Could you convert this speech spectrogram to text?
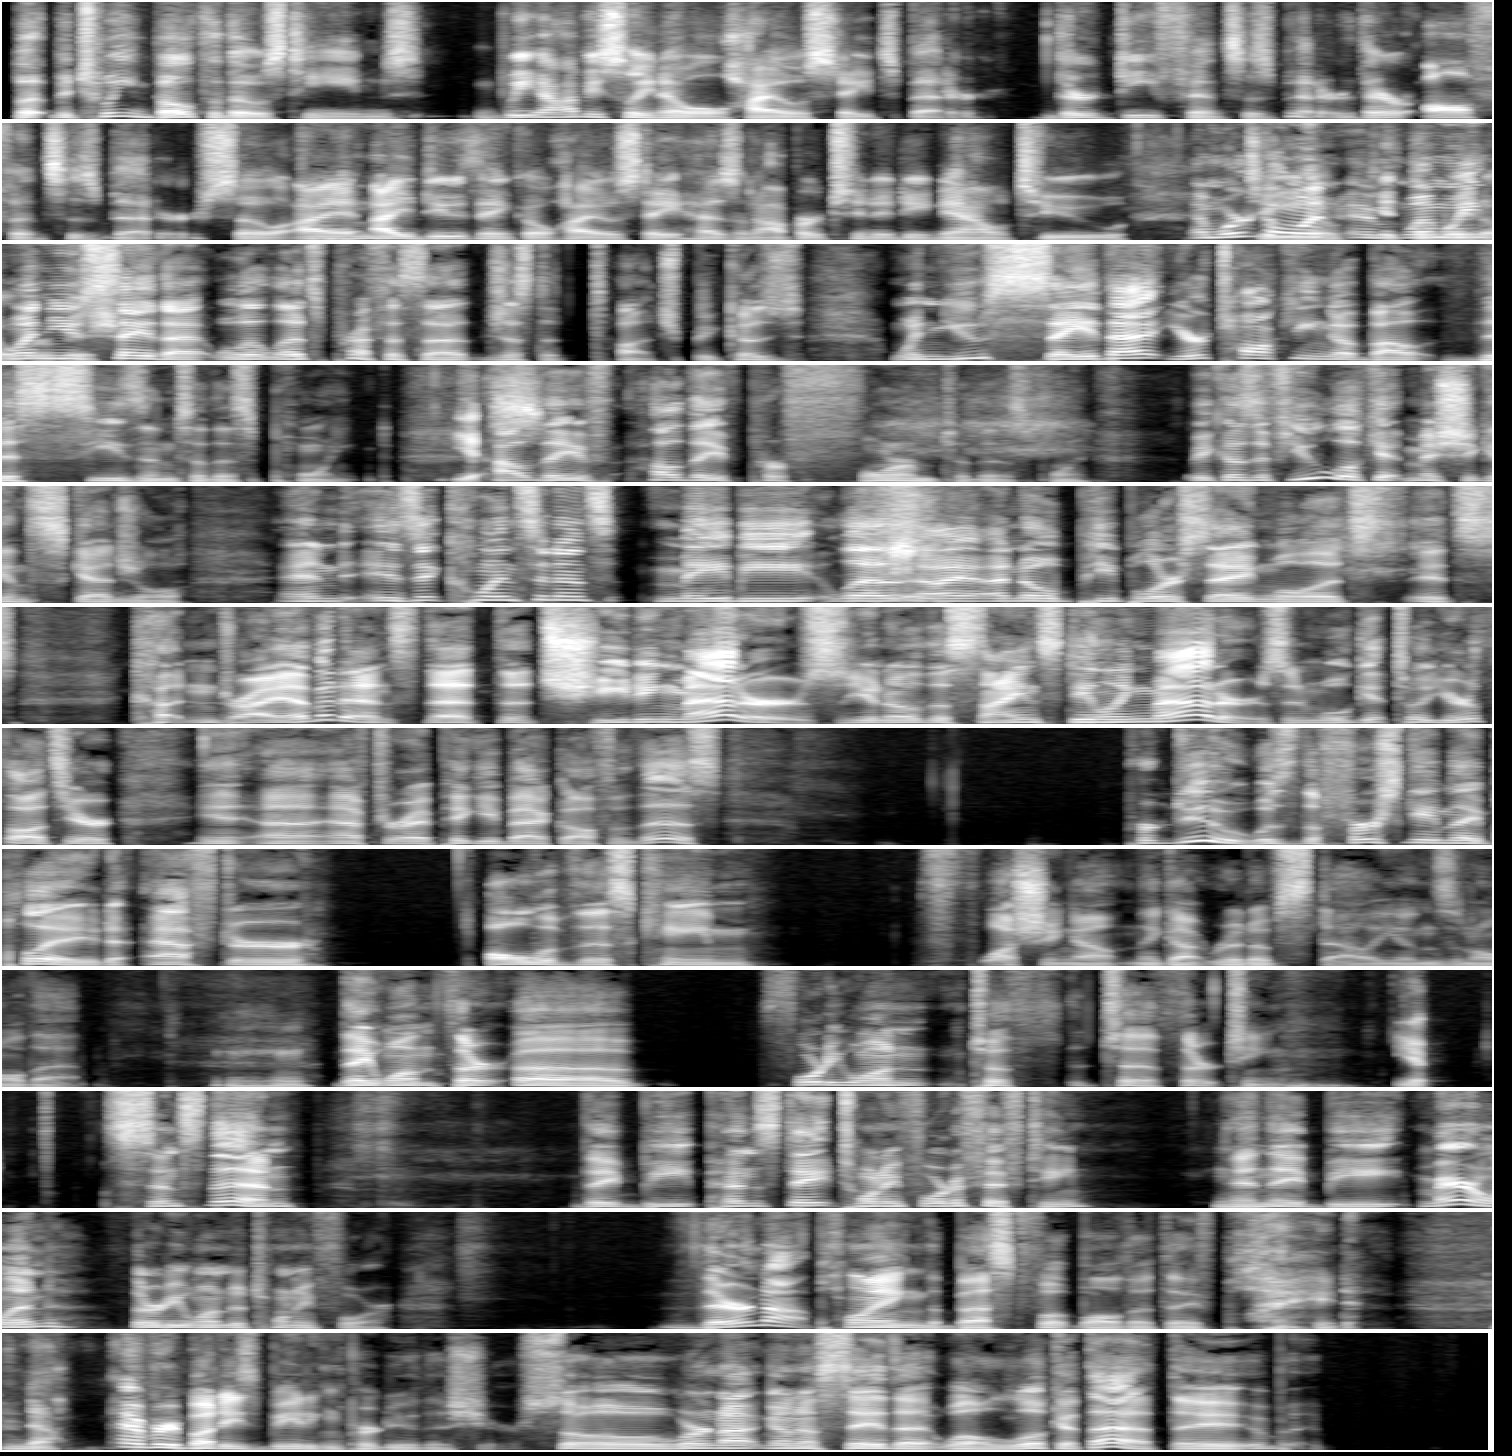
But between both of those teams, we obviously know Ohio State's better. Their defense is better. Their offense is better. So Mhm. I I do think Ohio State has an opportunity now to And we're to, you know, going and when we when you say that, well, let's preface that just a touch because when you say that, you're talking about this season to this point. yes how they've how they've performed to this point. Because if you look at Michigan's schedule, and is it coincidence? Maybe I, I know people are saying, well, it's it's cut and dry evidence that the cheating matters. You know, the sign stealing matters, and we'll get to your thoughts here uh, after I piggyback off of this. Purdue was the first game they played after all of this came flushing out, and they got rid of Stalions and all that Mhm. they won thir- uh 41 to to 13 Yep. since then they beat penn state 24 to 15 Mhm. and they beat maryland 31 to 24 they're not playing the best football that they've played No. everybody's beating purdue this year so we're not going to say that well look at that they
